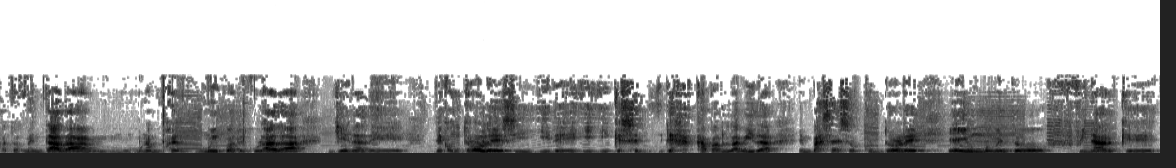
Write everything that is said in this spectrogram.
atormentada, una mujer muy cuadriculada, llena de, controles y, que se deja escapar la vida en base a esos controles. Y hay un momento final que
